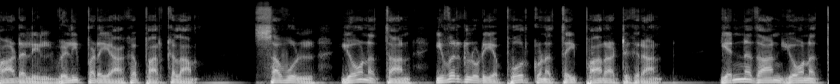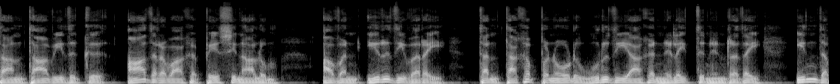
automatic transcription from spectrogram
பாடலில் வெளிப்படையாக பார்க்கலாம். சவுல் யோனத்தான் இவர்களுடைய போர்க்குணத்தை பாராட்டுகிறான். என்னதான் யோனத்தான் தாவீதுக்கு ஆதரவாக பேசினாலும் அவன் இறுதி வரை தன் தகப்பனோடு உறுதியாக நிலைத்து நின்றதை இந்த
